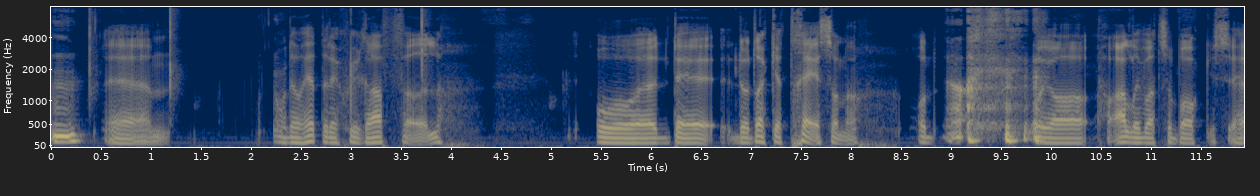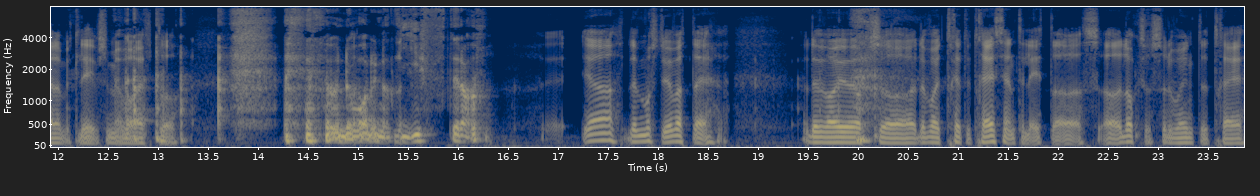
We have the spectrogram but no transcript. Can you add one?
Mm. Ehm, och då hette det girafföl. Och det, då drack jag tre sådana. Och, Ja. och jag har aldrig varit så bakis i hela mitt liv som jag var efter Men då var det något gift i dem. Ja, det måste ju ha varit det. Det var ju också, det var ju 33 centiliters öl också så det var inte tre,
